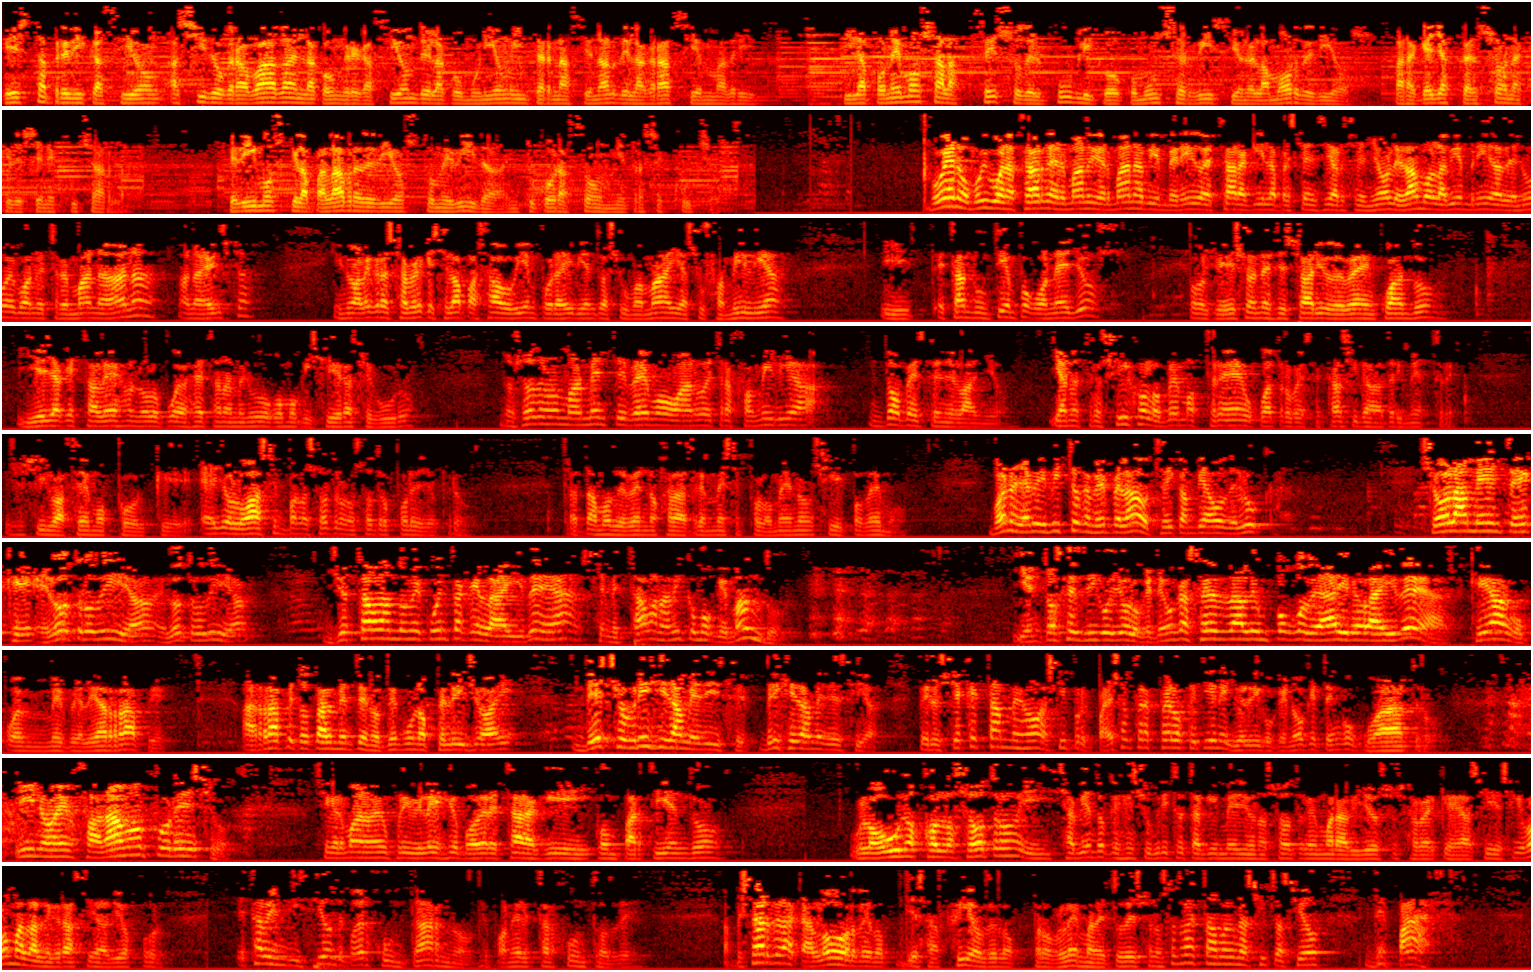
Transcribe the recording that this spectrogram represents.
Esta predicación ha sido grabada en la Congregación de la Comunión Internacional de la Gracia en Madrid y la ponemos al acceso del público como un servicio en el amor de Dios para aquellas personas que deseen escucharla. Pedimos que la palabra de Dios tome vida en tu corazón mientras escuches. Bueno, muy buenas tardes, hermanos y hermanas. Bienvenidos a estar aquí en la presencia del Señor. Le damos la bienvenida de nuevo a nuestra hermana Ana, Ana Elsa, y nos alegra saber que se le ha pasado bien por ahí viendo a su mamá y a su familia y estando un tiempo con ellos, porque eso es necesario de vez en cuando, y ella que está lejos no lo puede hacer tan a menudo como quisiera, seguro. Nosotros normalmente vemos a nuestra familia dos veces en el año, y a nuestros hijos los vemos tres o cuatro veces, casi cada trimestre. Eso sí lo hacemos porque ellos lo hacen por nosotros, nosotros por ellos, pero tratamos de vernos cada tres meses por lo menos, si podemos. Bueno, ya habéis visto que me he pelado, estoy cambiado de look. Solamente que el otro día, el otro día, yo estaba dándome cuenta que las ideas se me estaban a mí como quemando. Y entonces digo yo, lo que tengo que hacer es darle un poco de aire a las ideas. ¿Qué hago? Pues me peleé a rape. A rape totalmente no, tengo unos pelillos ahí. De hecho, Brígida me dice, Brígida me decía, pero si es que están mejor así, porque para esos tres pelos que tiene, yo le digo que no, que tengo cuatro. Y nos enfadamos por eso. Así que hermano, es un privilegio poder estar aquí compartiendo los unos con los otros y sabiendo que Jesucristo está aquí en medio de nosotros, es maravilloso saber que es así. Así que vamos a darle gracias a Dios por esta bendición de poder juntarnos, de poder estar juntos, de, a pesar de la calor, de los desafíos, de los problemas, de todo eso, nosotros estamos en una situación de paz,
